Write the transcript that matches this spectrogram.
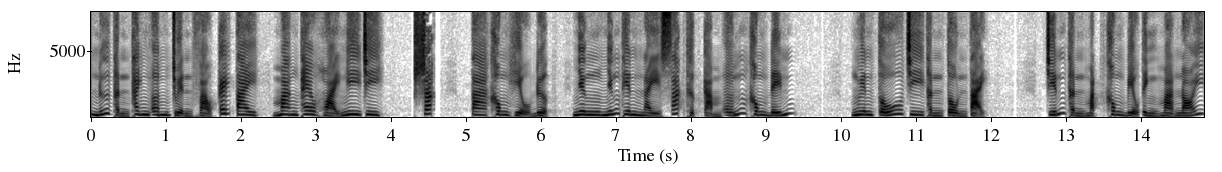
nữ thần thanh âm truyền vào cái tay. Mang theo hoài nghi chi. Sắc. Ta không hiểu được. Nhưng những thiên này xác thực cảm ứng không đến. Nguyên tố chi thần tồn tại. Chiến thần mặt không biểu tình mà nói.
